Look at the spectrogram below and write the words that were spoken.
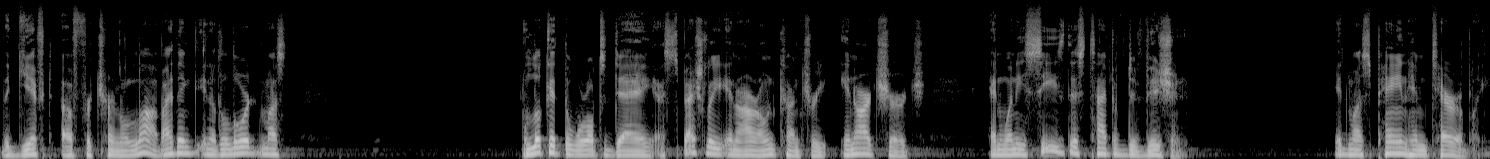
the gift of fraternal love. I think, you know, the Lord must look at the world today, especially in our own country, in our church, and when he sees this type of division, it must pain him terribly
